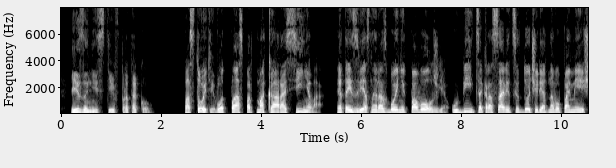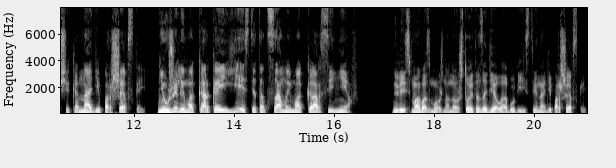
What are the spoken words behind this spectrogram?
— «и занести в протокол». «Постойте, вот паспорт Макара Синего. Это известный разбойник Поволжья, убийца красавицы дочери одного помещика, Нади Паршевской. Неужели Макарка и есть этот самый Макар Синев?» «Весьма возможно, но что это за дело об убийстве Нади Паршевской?»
